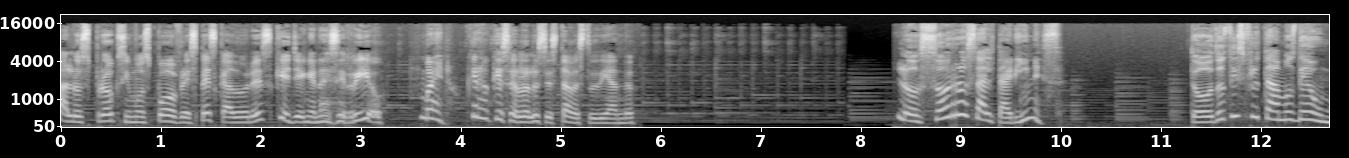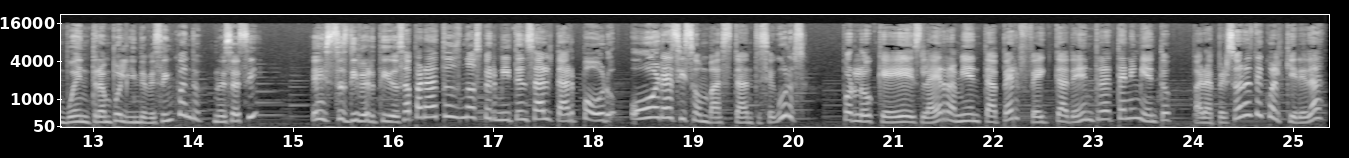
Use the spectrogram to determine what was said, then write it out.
a los próximos pobres pescadores que lleguen a ese río. Bueno, creo que solo los estaba estudiando. Los zorros saltarines. Todos disfrutamos de un buen trampolín de vez en cuando, ¿no es así? Estos divertidos aparatos nos permiten saltar por horas y son bastante seguros, por lo que es la herramienta perfecta de entretenimiento para personas de cualquier edad.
